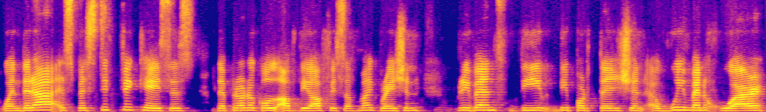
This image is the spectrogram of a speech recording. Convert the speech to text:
When there are specific cases, the protocol of the Office of Migration prevents the deportation of women who are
